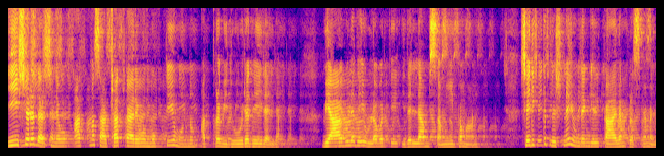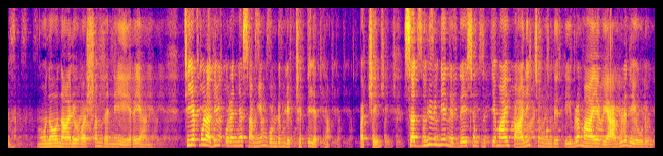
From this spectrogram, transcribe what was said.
ഈശ്വര ദർശനവും ആത്മസാക്ഷാത്കാരവും മുക്തിയുമൊന്നും അത്ര വിദൂരതയിലല്ല. വ്യാകുലതയുള്ളവർക്ക് ഇതെല്ലാം സമീപമാണ്. ശരിക്ക് തൃഷ്ണയുണ്ടെങ്കിൽ കാലം പ്രശ്നമല്ല. മൂന്നോ നാലോ വർഷം തന്നെ ഏറെയാണ്. ചിലപ്പോൾ അതിൽ കുറഞ്ഞ സമയം കൊണ്ടും ലക്ഷ്യത്തിലെത്താം. പക്ഷേ സദ്ഗുരുവിന്റെ നിർദ്ദേശം കൃത്യമായി പാലിച്ചും കൊണ്ട് തീവ്രമായ വ്യാകുലതയോടും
